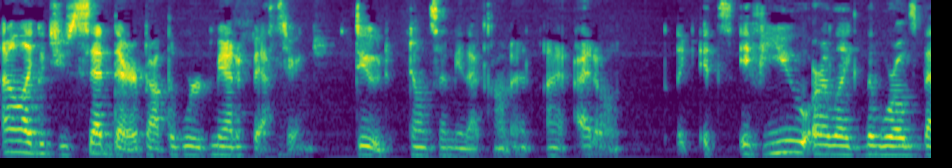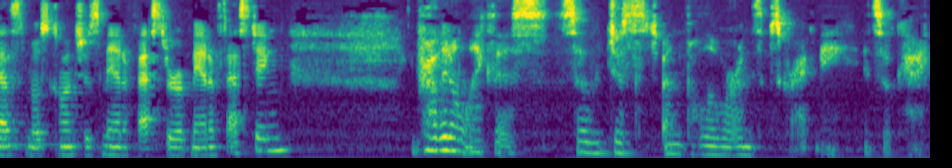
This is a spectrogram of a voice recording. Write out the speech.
I don't like what you said there about the word manifesting. Dude, don't send me that comment. I, I don't like it's if you are like the world's best, most conscious manifester of manifesting, you probably don't like this. So just unfollow or unsubscribe me. It's okay.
